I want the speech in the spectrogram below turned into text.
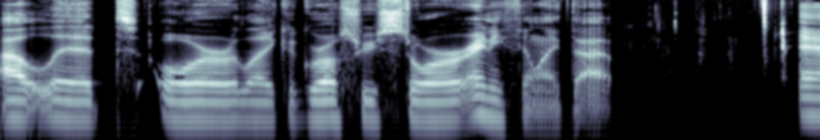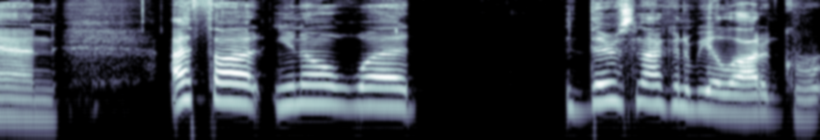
outlet or like a grocery store or anything like that. And I thought, you know what? There's not going to be a lot of gr-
